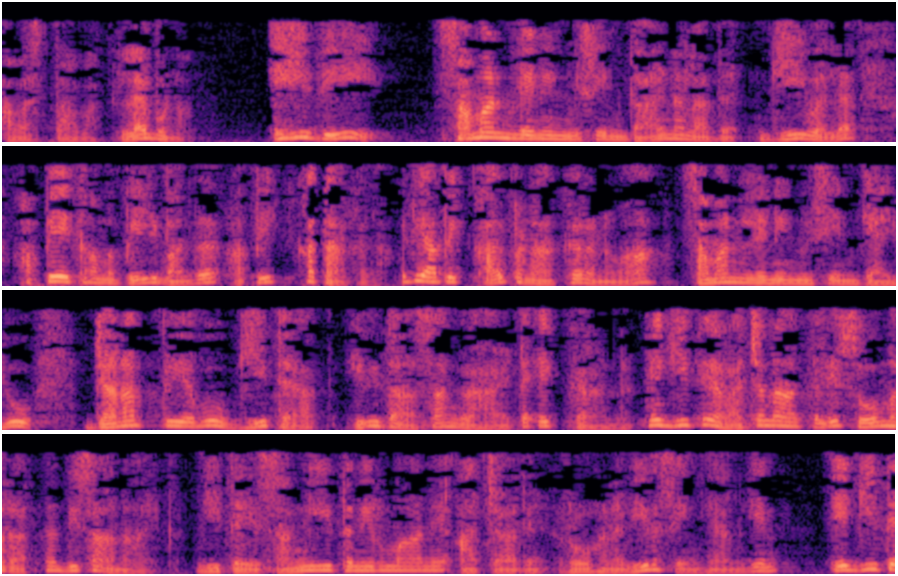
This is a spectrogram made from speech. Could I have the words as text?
අවස්ථාවක් ලැබුණා. එහිදී සමන් ලෙනින් විසින් ගායන ලද ගීවල අපේකම පිළිබඳ අපි කතා කළා. ඉතින් අපි කල්පනා කරනවා සමන් ලෙනින් විසින් ගැයූ ජනප්‍රිය වූ ගීතයක් ඉරිදා සංග්‍රහයට එක් කරන්න. මේ ගීතය රචනා කළේ සෝමරත්න දිසානායක. ගීතයේ සංගීත නිර්මාණය ආචාර්ය රෝහණ වීරසිංහයන්ගෙන් ඒ ගීතය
